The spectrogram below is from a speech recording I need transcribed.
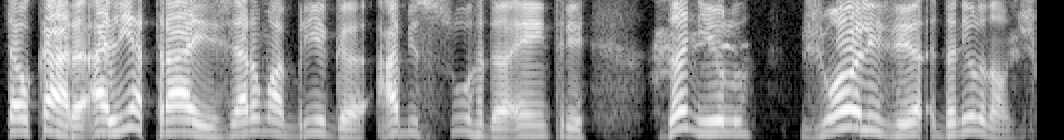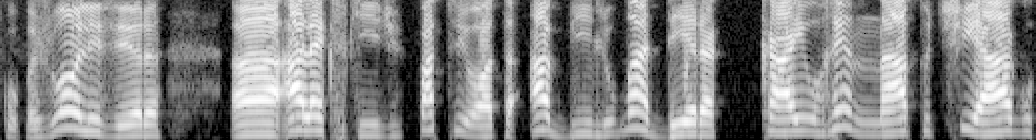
então, cara, ali atrás era uma briga absurda entre Danilo, João Oliveira, Danilo não, desculpa, João Oliveira, uh, Alex Kidd, Patriota, Abílio, Madeira, Caio, Renato, Thiago.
